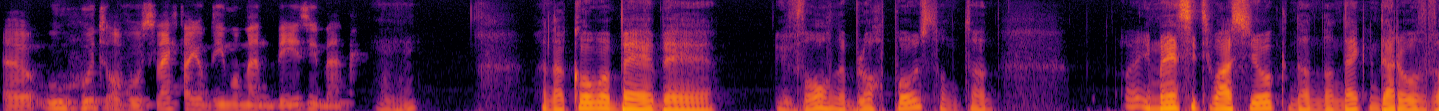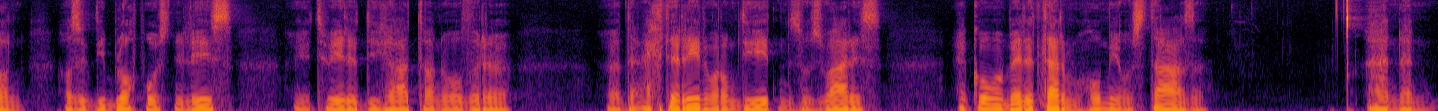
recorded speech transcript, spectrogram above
uh, hoe goed of hoe slecht dat je op die moment bezig bent. -hmm. En dan komen we bij, bij uw volgende blogpost. Want dan, in mijn situatie ook, dan, dan denk ik daarover van, als ik die blogpost nu lees, je tweede die gaat dan over uh, de echte reden waarom diëten zo zwaar is. En komen we bij de term homeostase. En,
